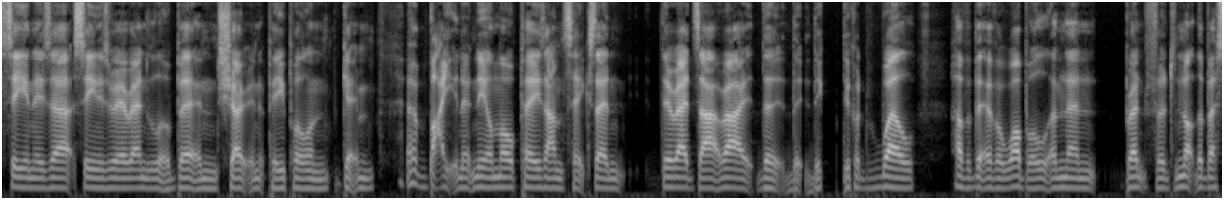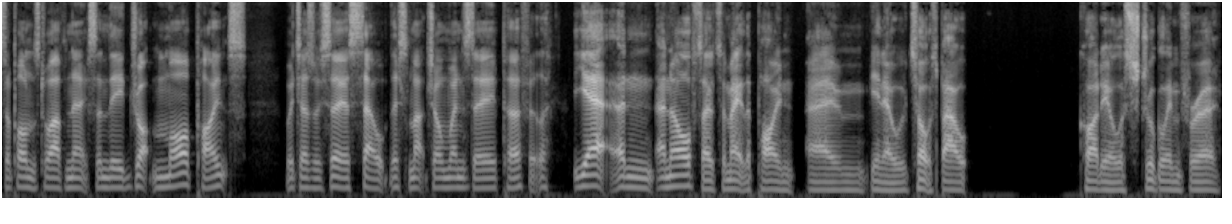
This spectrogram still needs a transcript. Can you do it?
seeing his uh, seeing his rear end a little bit and shouting at people and getting uh, biting at Neal Maupay's antics, then the Reds aren't right. They, they they could well have a bit of a wobble, and then Brentford not the best opponents to have next, and they drop more points, which, as we say, has set up this match on Wednesday perfectly. Yeah, and and also to make the point, um, you know, we talked about Guardiola struggling for a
